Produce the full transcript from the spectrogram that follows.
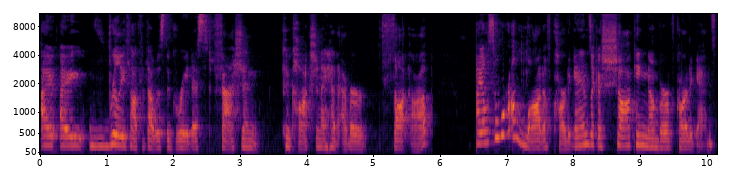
I, I really thought that that was the greatest fashion concoction I had ever thought up. I also wore a lot of cardigans, like a shocking number of cardigans.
